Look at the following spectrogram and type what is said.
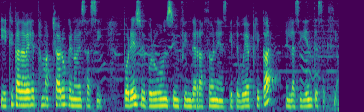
y es que cada vez está más claro que no es así. Por eso y por un sinfín de razones que te voy a explicar en la siguiente sección.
